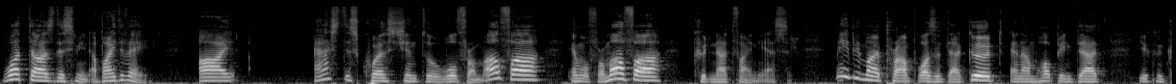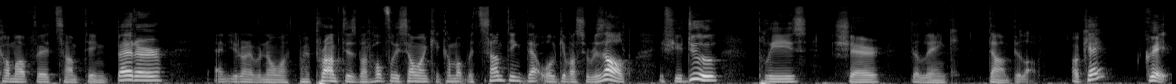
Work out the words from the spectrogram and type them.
what does this mean? Uh, by the way, I asked this question to Wolfram Alpha, and Wolfram Alpha could not find the answer. Maybe my prompt wasn't that good, and I'm hoping that you can come up with something better. And you don't even know what my prompt is, but hopefully someone can come up with something that will give us a result. If you do, please share the link down below. Okay? Great.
